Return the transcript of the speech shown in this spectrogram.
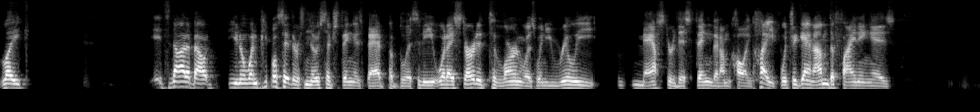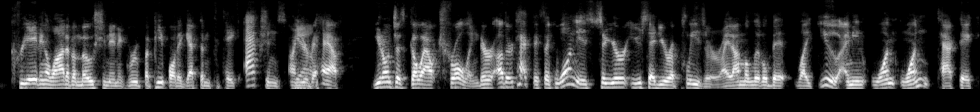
like it's not about you know when people say there's no such thing as bad publicity what I started to learn was when you really master this thing that I'm calling hype which again I'm defining as creating a lot of emotion in a group of people to get them to take actions on your behalf. You don't just go out trolling. There are other tactics. Like one is so you're you said you're a pleaser right? I'm a little bit like you. I mean one one tactic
